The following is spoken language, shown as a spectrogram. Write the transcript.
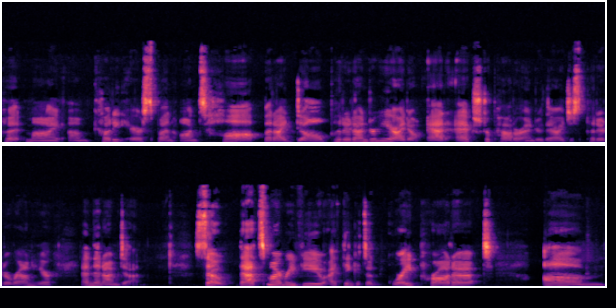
put my um, Coty Airspun on top, but I don't put it under here. I don't add extra powder under there. I just put it around here, and then I'm done. So that's my review. I think it's a great product. Um,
